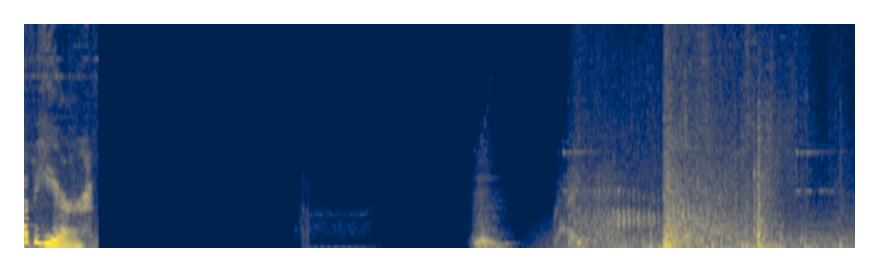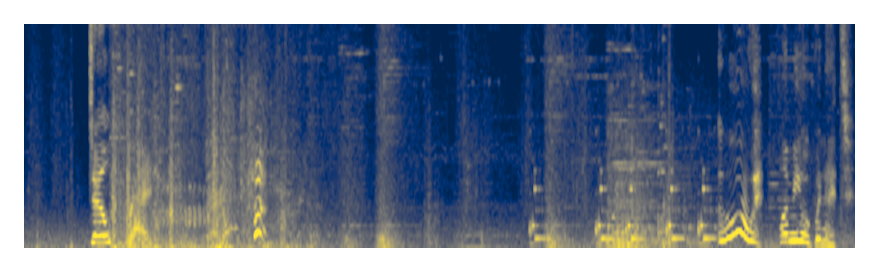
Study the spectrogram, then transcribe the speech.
Have here? Ooh, let me open it.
